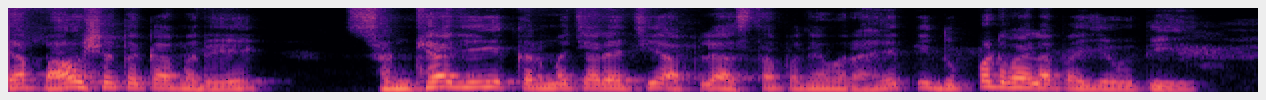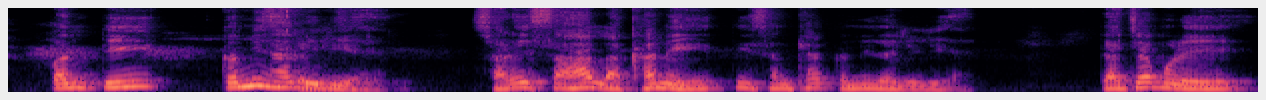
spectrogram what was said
या पावशतकामध्ये संख्या जी कर्मचाऱ्याची आपल्या आस्थापनेवर आहे ती दुप्पट व्हायला पाहिजे होती. पण ती कमी झालेली आहे. साडेसहा लाखाने ती संख्या कमी झालेली आहे. त्याच्यामुळे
